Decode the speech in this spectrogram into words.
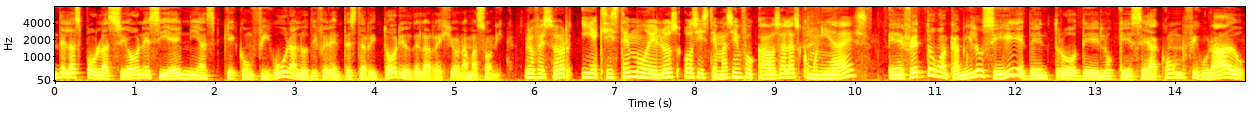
de las poblaciones y etnias que configuran los diferentes territorios de la región amazónica. Profesor, ¿y existen modelos o sistemas enfocados a las comunidades? En efecto, Juan Camilo, sí, dentro de lo que se ha configurado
